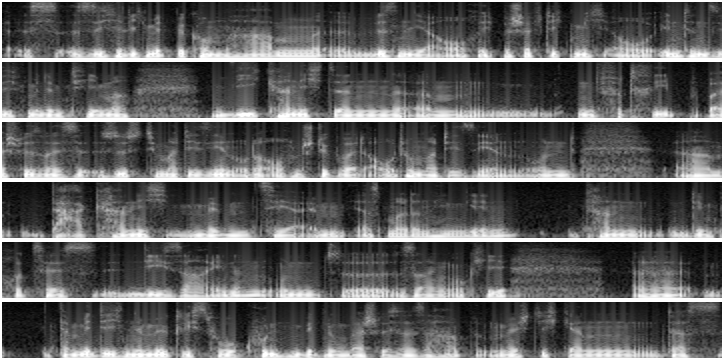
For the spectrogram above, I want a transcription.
es sicherlich mitbekommen haben, äh, wissen ja auch, ich beschäftige mich auch intensiv mit dem Thema, wie kann ich denn ähm, einen Vertrieb beispielsweise systematisieren oder auch ein Stück weit automatisieren. Und ähm, da kann ich mit dem CRM erstmal dann hingehen, kann den Prozess designen und äh, sagen, okay, äh, damit ich eine möglichst hohe Kundenbindung beispielsweise habe, möchte ich gern das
